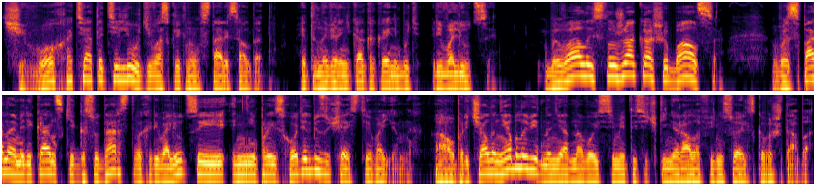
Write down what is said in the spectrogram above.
«Чего хотят эти люди?» — воскликнул старый солдат. «Это наверняка какая-нибудь революция». Бывалый служака ошибался. В испано-американских государствах революции не происходят без участия военных, а у причала не было видно ни одного из семи тысяч генералов венесуэльского штаба.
